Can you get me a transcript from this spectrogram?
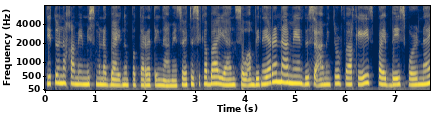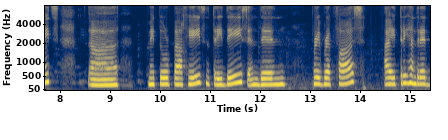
dito na kami mismo nagbayad ng pagkarating namin. So, ito si Kabayan. So, ang binayaran namin doon sa aming tour package, 5 days, 4 nights. Uh, may tour package na 3 days and then pre-breakfast ay 319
